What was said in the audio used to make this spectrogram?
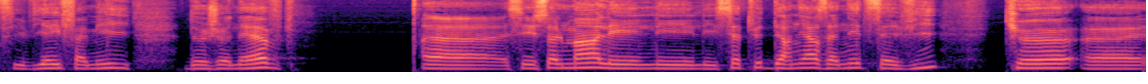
ces vieilles familles de Genève. c'est seulement les, les, les 7-8 dernières années de sa vie qu'il euh,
